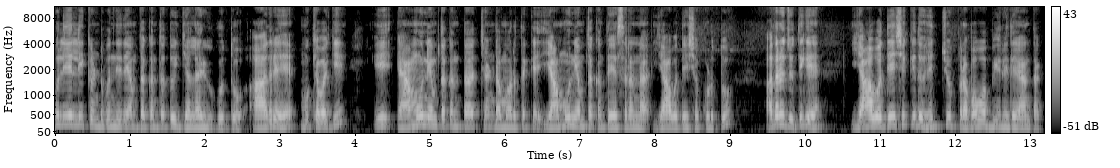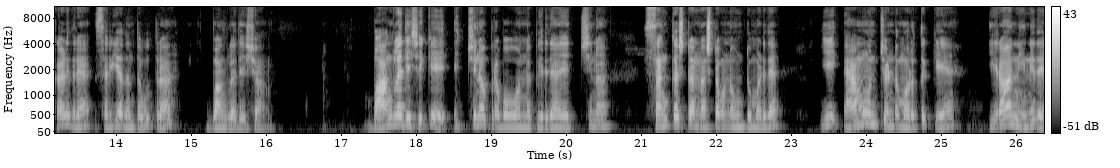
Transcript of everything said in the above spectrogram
ಕೊಲಿಯಲ್ಲಿ ಕಂಡುಬಂದಿದೆ ಅಂತಕ್ಕಂಥದ್ದು ಎಲ್ಲರಿಗೂ ಗೊತ್ತು. ಆದರೆ ಮುಖ್ಯವಾಗಿ ಈ ಯಾಮೂನ್ ಎಂಬತಕ್ಕಂಥ ಚಂಡಮಾರುತಕ್ಕೆ ಯಾಮೂನ್ ಎಂಬತಕ್ಕಂಥ ಹೆಸರನ್ನು ಯಾವ ದೇಶ ಕೊಡ್ತು? ಅದರ ಜೊತೆಗೆ ಯಾವ ದೇಶಕ್ಕಿದು ಹೆಚ್ಚು ಪ್ರಭಾವ ಬೀರಿದೆ ಅಂತ ಕೇಳಿದರೆ ಸರಿಯಾದಂಥ ಉತ್ತರ ಬಾಂಗ್ಲಾದೇಶ. ಬಾಂಗ್ಲಾದೇಶಕ್ಕೆ ಹೆಚ್ಚಿನ ಪ್ರಭಾವವನ್ನು ಬೀರಿದೆ, ಹೆಚ್ಚಿನ ಸಂಕಷ್ಟ ನಷ್ಟವನ್ನು ಉಂಟು ಮಾಡಿದೆ. ಈ ಆಮೂನ್ ಚಂಡಮಾರುತಕ್ಕೆ ಇರಾನ್ ಏನಿದೆ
